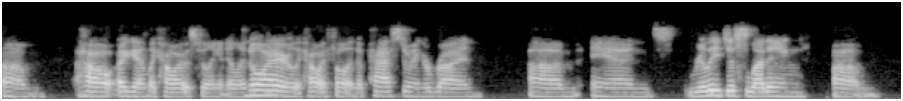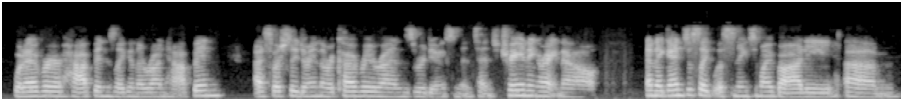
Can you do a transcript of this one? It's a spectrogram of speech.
um, how, again, like how I was feeling in Illinois or like how I felt in the past doing a run. Um, and really just letting um, whatever happens like in the run happen especially during the recovery runs we're doing some intense training right now and again just like listening to my body um,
